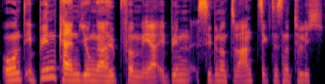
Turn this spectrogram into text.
Und ich bin kein junger Hüpfer mehr. Ich bin 27, das ist natürlich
